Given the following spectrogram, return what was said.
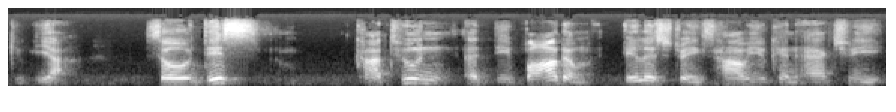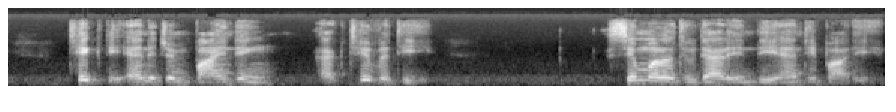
keep, yeah. So this cartoon at the bottom illustrates how you can actually take the antigen binding activity similar to that in the antibody,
